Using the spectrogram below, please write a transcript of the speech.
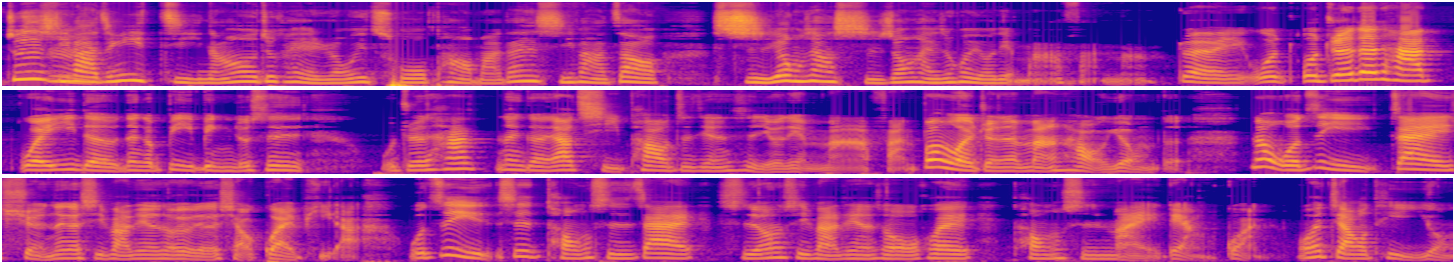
就是洗发精一挤，然后就可以容易搓泡嘛。嗯、但是洗发皂使用上始终还是会有点麻烦嘛。对，我我觉得它唯一的那个弊病就是。我觉得它那个要起泡这件事有点麻烦，不过我也觉得蛮好用的。那我自己在选那个洗发精的时候有一个小怪癖啦，我自己是同时在使用洗发精的时候，我会同时买两罐，我会交替用，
